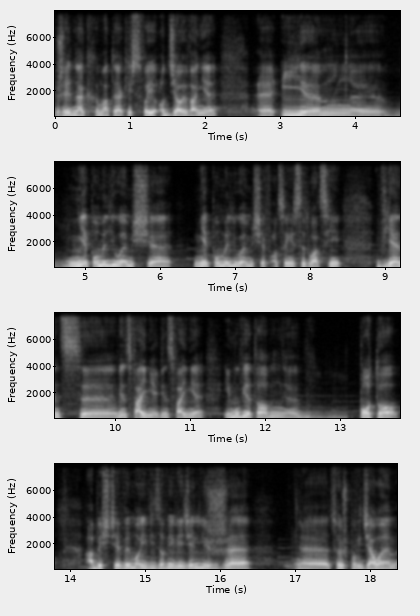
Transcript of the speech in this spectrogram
że jednak ma to jakieś swoje oddziaływanie e, i e, nie pomyliłem się, nie pomyliłem się w ocenie sytuacji. Więc, e, więc fajnie, więc fajnie i mówię to po to, abyście wy, moi widzowie, wiedzieli, że co już powiedziałem,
